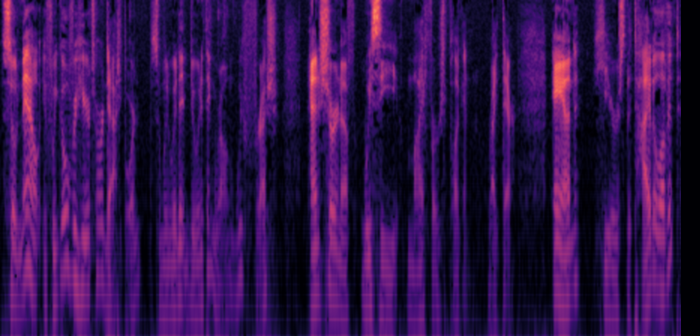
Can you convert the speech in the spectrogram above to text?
so now if we go over here to our dashboard, so we didn't do anything wrong, we refresh, and sure enough, we see my first plugin right there. And here's the title of it,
